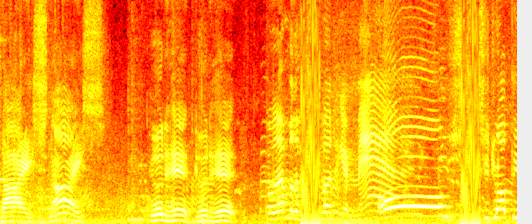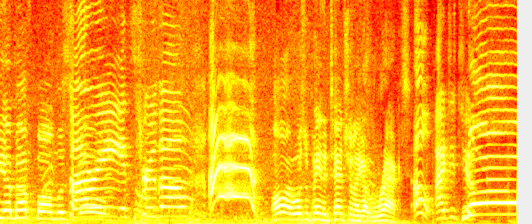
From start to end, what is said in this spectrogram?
Nice, nice. Good hit, good hit. Oh, that motherfucker's about to get mad. Oh, sh- you dropped the MF bomb. Let's Sorry, go. it's true though. Ah! Oh, I wasn't paying attention. I got wrecked. Oh, I did too. No!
